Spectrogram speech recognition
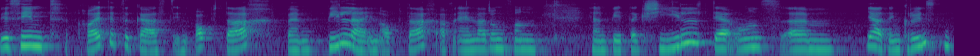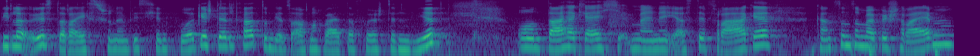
Wir sind heute zu Gast in Obdach, beim Biller in Obdach, auf Einladung von Herrn Peter Gschiel, der uns ähm, ja, den grünsten Biller Österreichs schon ein bisschen vorgestellt hat und jetzt auch noch weiter vorstellen wird. Und daher gleich meine erste Frage. Kannst du uns einmal beschreiben,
